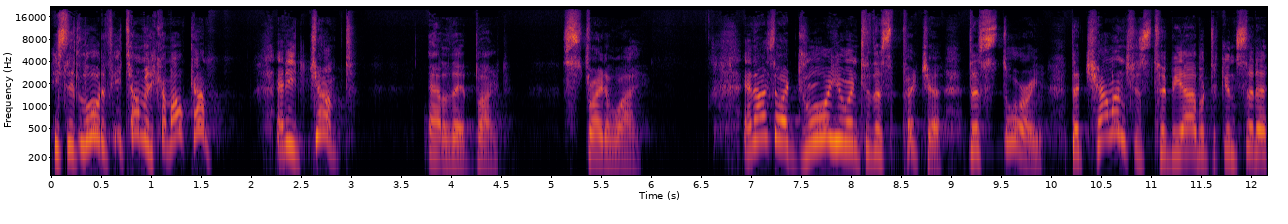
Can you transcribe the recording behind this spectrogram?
He said, Lord, if you tell me to come, I'll come. And he jumped out of that boat straight away. And as I draw you into this picture, this story, the challenge is to be able to consider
